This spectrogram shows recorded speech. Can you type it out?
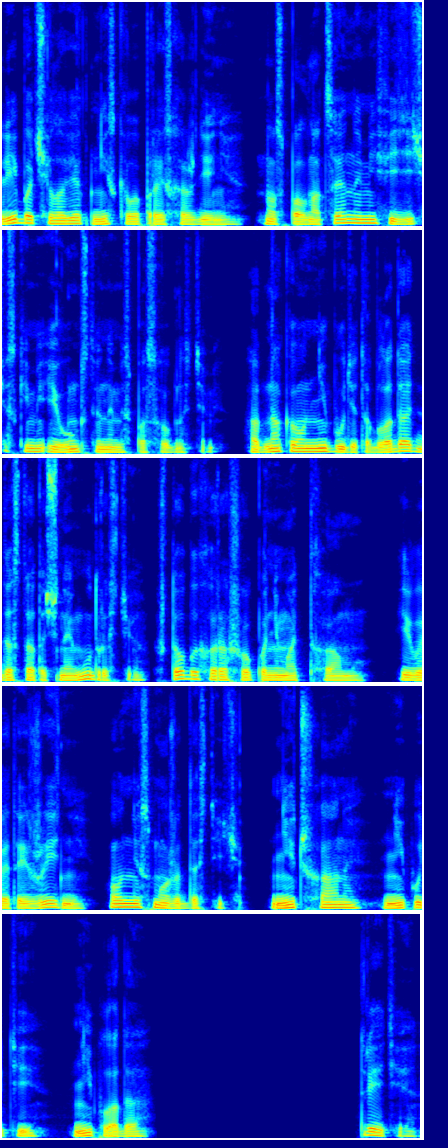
либо человек низкого происхождения, но с полноценными физическими и умственными способностями. Однако он не будет обладать достаточной мудростью, чтобы хорошо понимать Дхамму, и в этой жизни он не сможет достичь ни Чханы, ни пути, ни плода. Третье.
